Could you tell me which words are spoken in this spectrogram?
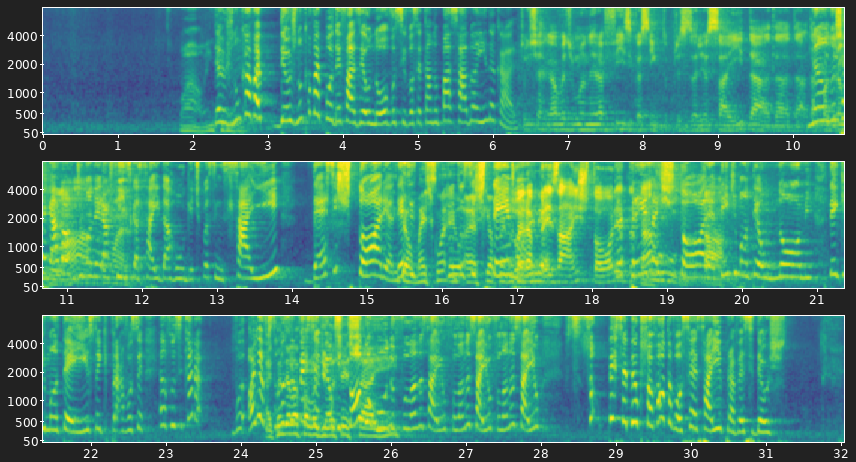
Uau, incrível. Deus nunca, vai, Deus nunca vai poder fazer o novo se você tá no passado ainda, cara. Tu enxergava de maneira física, assim, que tu precisaria sair da. da, da Não, não chegava de maneira era? física, sair da ruga. Tipo assim, sair dessa história, Então, desse mas com- eu do acho que a sistema. Tu era é- presa à história É presa Ruby, história, tá. tem que manter o nome, tem que manter isso, tem que pra você. Ela falou assim, cara, olha, Aí você percebeu você que todo sair- mundo, fulano saiu, fulano saiu, fulano saiu, só- percebeu que só falta você sair pra ver se Deus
